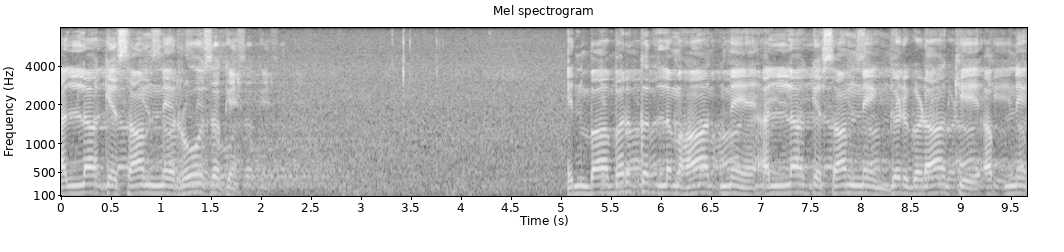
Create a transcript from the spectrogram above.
अल्लाह के सामने रो सकें। इन बाबरकत लम्हात में अल्लाह के सामने गिड़गड़ा के अपने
